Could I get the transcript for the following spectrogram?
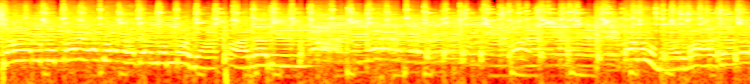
ಶಾರ್ ಮುಂಬೈಯದೊಳಗೆ ನಮ್ಮ ವ್ಯಾಪಾರರಿ ನಾವು ಮಾರ್ವಾಡ್ಯರೋ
